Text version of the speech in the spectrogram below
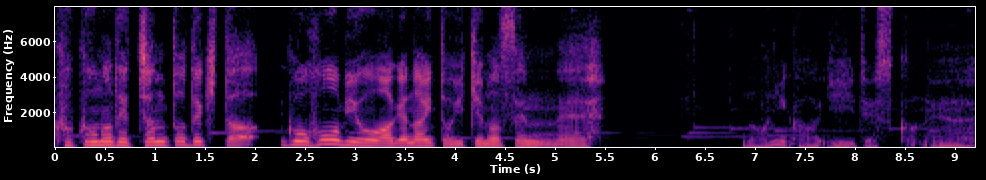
ここまでちゃんとできたご褒美をあげないといけませんね。何がいいですかね。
